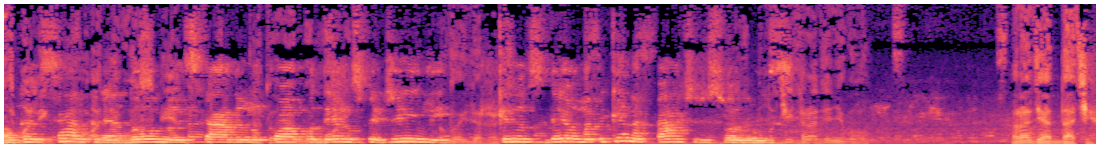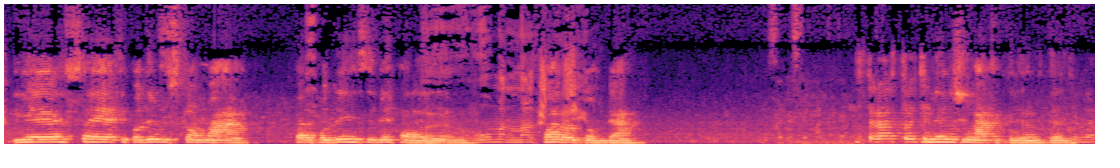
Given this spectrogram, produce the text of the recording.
Alcançar o Criador no estado no qual podemos pedir-lhe que nos dê uma pequena parte de sua luz. E essa é a que podemos tomar para poder receber para ele, para otorgar. Здравствуйте. Mulheres de Mata 30.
